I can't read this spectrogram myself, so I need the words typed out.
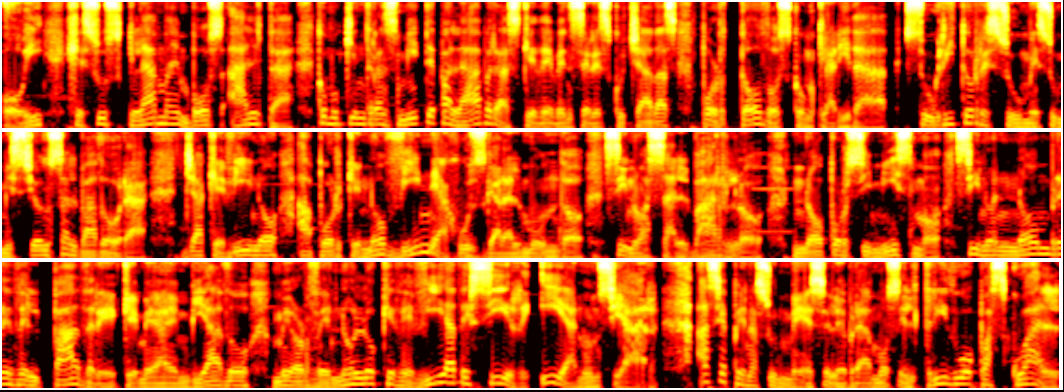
Hoy Jesús clama en voz alta, como quien transmite palabras que deben ser escuchadas por todos con claridad. Su grito resume su misión salvadora, ya que vino a porque no vine a juzgar al mundo, sino a salvarlo, no por sí mismo, sino en nombre del Padre que me ha enviado, me ordenó lo que debía decir y anunciar. Hace apenas un mes celebramos el triduo pascual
